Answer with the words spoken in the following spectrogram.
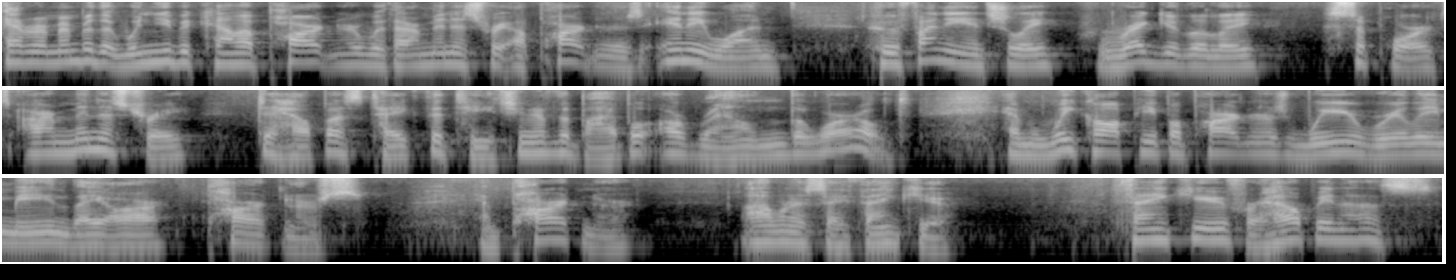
And remember that when you become a partner with our ministry, a partner is anyone who financially, regularly supports our ministry to help us take the teaching of the Bible around the world. And when we call people partners, we really mean they are partners. And partner, I want to say thank you. Thank you for helping us.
